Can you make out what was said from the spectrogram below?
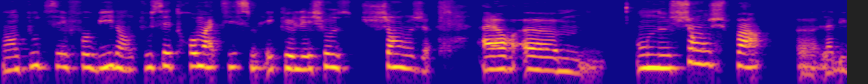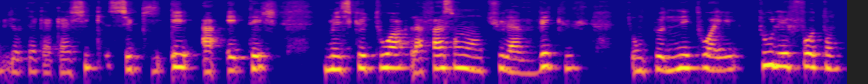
dans toutes ces phobies, dans tous ces traumatismes et que les choses changent. Alors, euh, on ne change pas euh, la bibliothèque akashique, ce qui est a été, mais ce que toi, la façon dont tu l'as vécu, on peut nettoyer tous les photons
